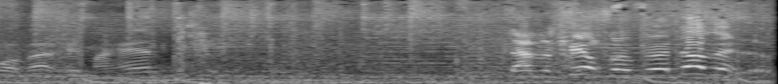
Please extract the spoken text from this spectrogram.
Well, that hit my hand. Doesn't feel so good, does it?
